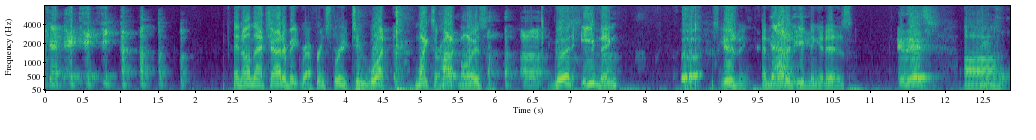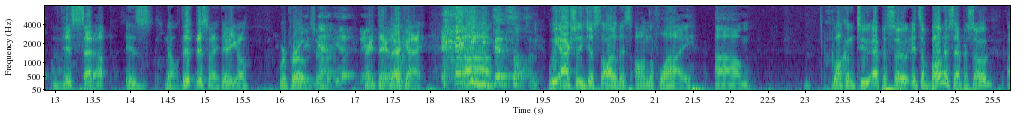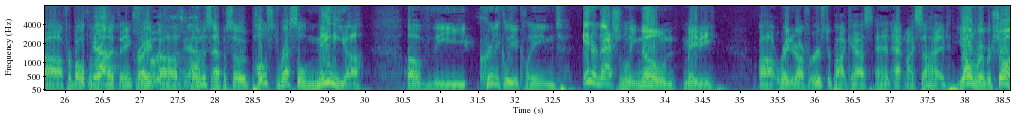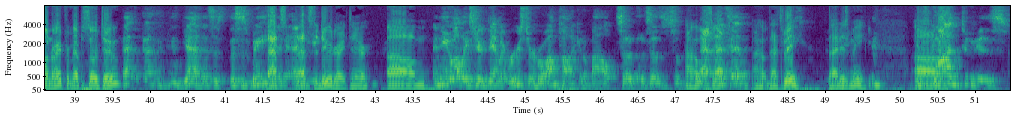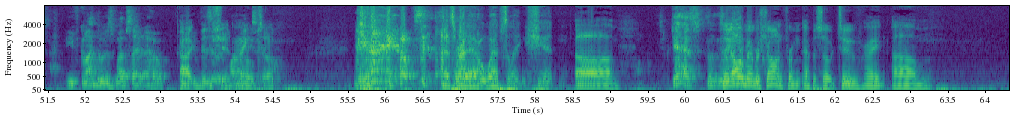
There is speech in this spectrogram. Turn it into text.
okay? And on that Chatterbait reference, three, two, one. Mics are hot, boys. Good evening. Excuse me. And what an evening it is. it is. Uh, this setup is no th- this way. There you go. We're pros. We're Yeah, pro- yeah, yeah. right there, that guy. Hey, we did something. We actually just thought of this on the fly. Um, welcome to episode. It's a bonus episode uh, for both of us, I think. Right? Uh, us, yeah. Bonus episode post WrestleMania of the critically acclaimed, internationally known, maybe. Uh, Rated R for Rooster podcast, and at my side, y'all remember Sean, right, from episode two? Uh, uh, yeah, this is this is me. That's And- and that's the dude right there. Um, And you always hear "Damn it, Rooster," who I'm talking about. So, so, so I hope that, so. that's him. I hope that's me. That is me. You've Uh, gone to his. You've gone to his website. I hope. You Uh, visit shit, I hope so. I hope so. That's right. I have a website. Shit. Um, Yes. So y'all remember Sean from episode two, right? Um,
